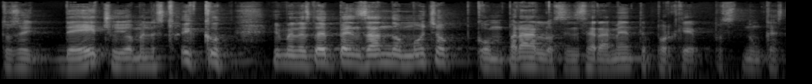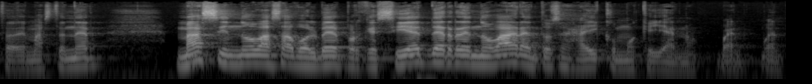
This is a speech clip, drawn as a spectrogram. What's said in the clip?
Entonces, de hecho, yo me lo estoy, me lo estoy pensando mucho comprarlo, sinceramente, porque pues nunca está de más tener. Más si no vas a volver, porque si es de renovar, entonces ahí como que ya no. Bueno, bueno.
